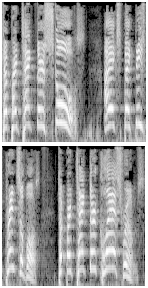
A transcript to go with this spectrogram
to protect their schools. I expect these principals to protect their classrooms.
